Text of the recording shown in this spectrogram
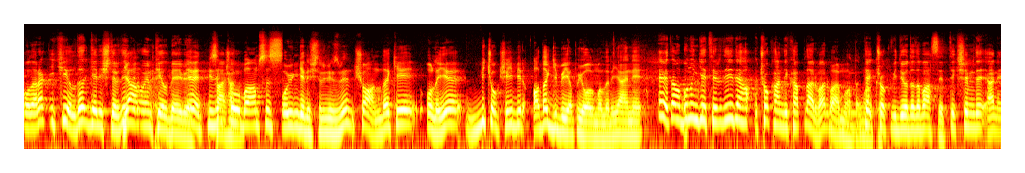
olarak iki yıldır geliştirdiği Ya, bir oyun Peel Baby. Evet bizim Talha'nın. çoğu bağımsız oyun geliştiricimizin şu andaki olayı birçok şeyi bir ada gibi yapıyor olmaları. Yani Evet ama bunun getirdiği de çok handikaplar var. Var muhakkak, Pek muhakkak. çok videoda da bahsettik. Şimdi hani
